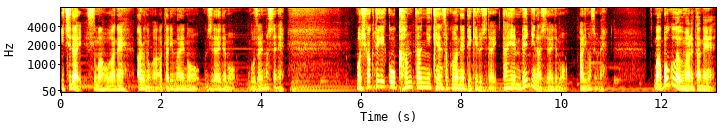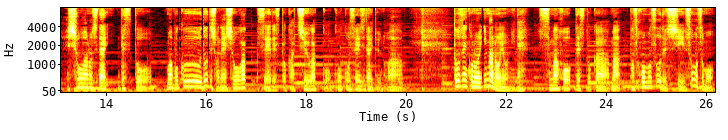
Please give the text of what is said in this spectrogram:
一台スマホがね、あるのが当たり前の時代でもございましてね。まあ、比較的こう簡単に検索がね、できる時代、大変便利な時代でもありますよね。まあ僕が生まれたね、昭和の時代ですと、まあ僕どうでしょうね。小学生ですとか中学校高校生時代というのは当然この今のようにねスマホですとかまあパソコンもそうですしそもそも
